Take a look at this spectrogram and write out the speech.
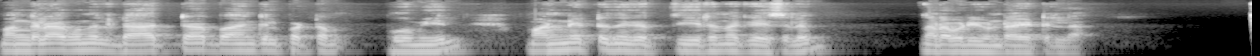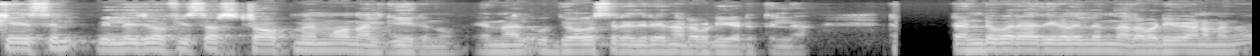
മംഗലാകുന്നിൽ ഡാറ്റാ ബാങ്കിൽപ്പെട്ട ഭൂമിയിൽ മണ്ണിട്ട് നികത്തിയിരുന്ന കേസിലും നടപടിയുണ്ടായിട്ടില്ല കേസിൽ വില്ലേജ് ഓഫീസർ സ്റ്റോപ്പ് മെമ്മോ നൽകിയിരുന്നു. എന്നാൽ ഉദ്യോഗസ്ഥരെതിരെ നടപടിയെടുത്തില്ല. രണ്ട് പരാതികളിലും നടപടി വേണമെന്ന്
